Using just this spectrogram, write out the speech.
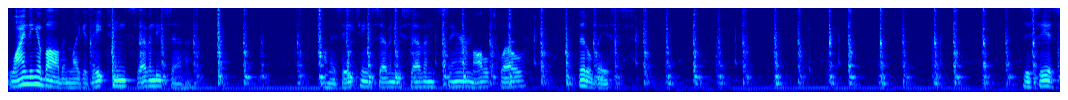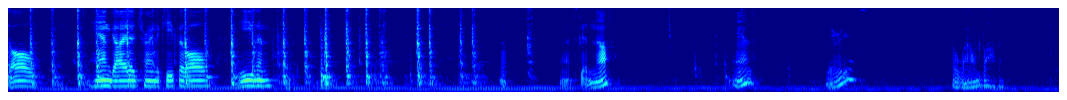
winding a bobbin like it's 1877 on this 1877 Singer Model 12 fiddle base. As you see, it's all hand guided, trying to keep it all even. Oh, that's good enough. And there it is, a wound bobbin.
